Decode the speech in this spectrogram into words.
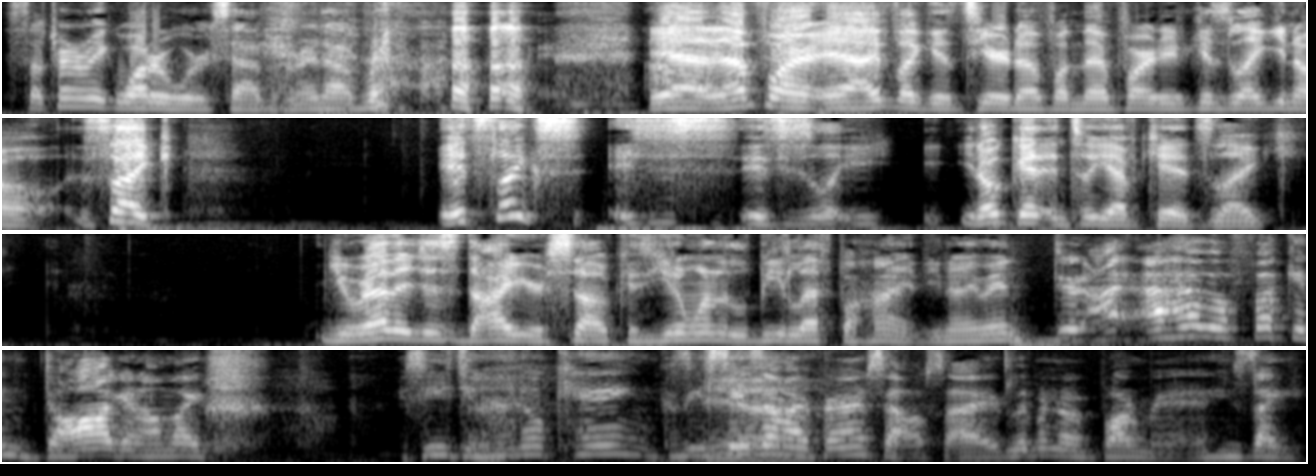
Stop trying to make waterworks happen right now, bro. yeah, that part. Yeah, I fucking teared up on that part, dude. Because like you know, it's like, it's like it's just, it's just like you, you don't get it until you have kids. Like, you rather just die yourself because you don't want to be left behind. You know what I mean? dude? I I have a fucking dog, and I'm like. Is he doing okay? Because he stays Yeah. at my parents' house. I live in an apartment, and he's like,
